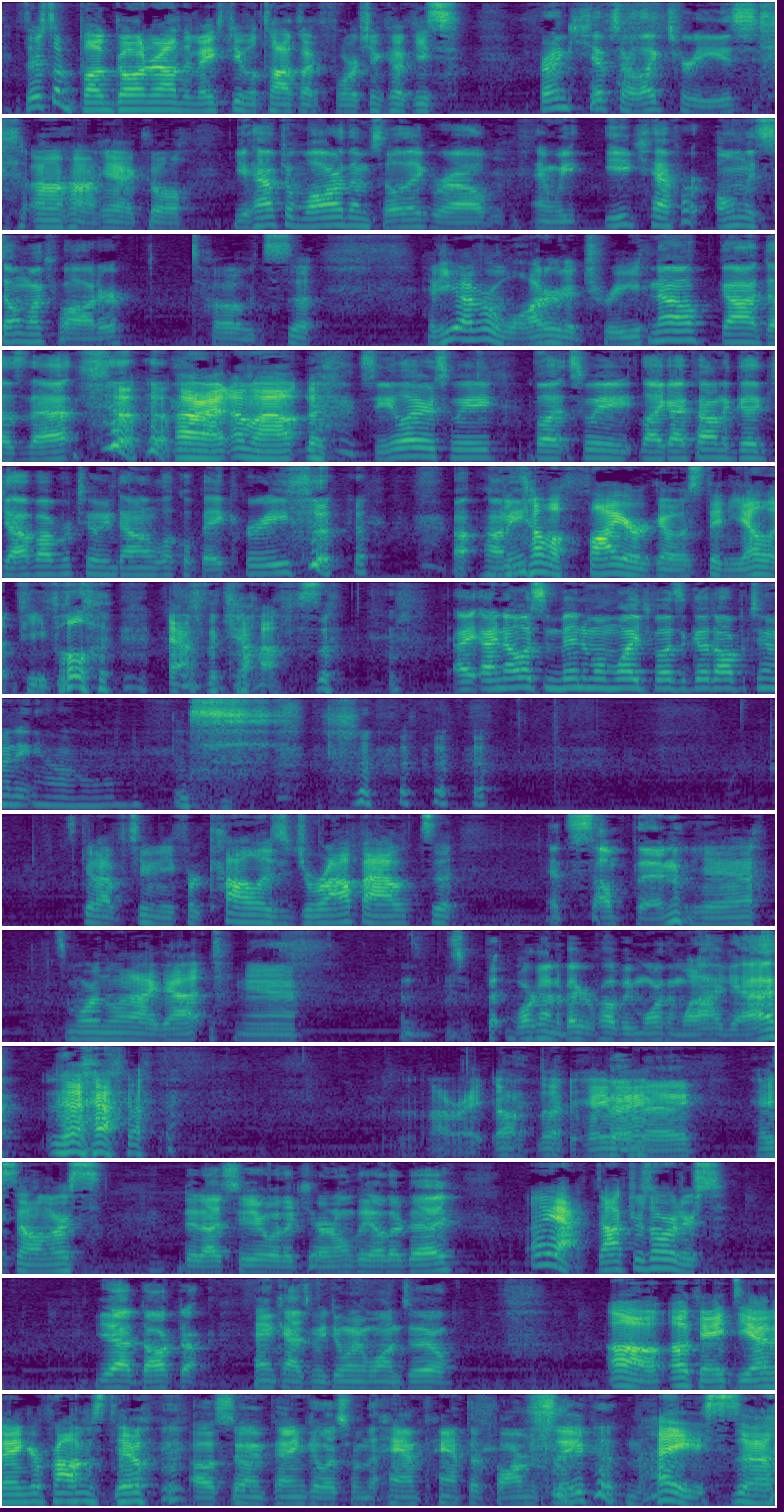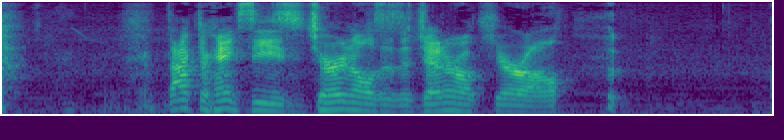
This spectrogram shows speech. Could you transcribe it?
Is there some bug going around that makes people talk like fortune cookies? Friendships are like trees. Uh huh. Yeah, cool. You have to water them so they grow, and we each have our only so much water. Totes. Uh, have you ever watered a tree? No, God does that. All right, I'm out. See you later, sweetie. But sweet, like I found a good job opportunity down at a local bakery. Uh, honey, Become a fire ghost and yell at people. at the cops. I, I know it's minimum wage, but it's a good opportunity. Oh. it's a good opportunity for college dropout. It's something. Yeah, it's more than what I got. Yeah. It's- Working on a bakery probably more than what I got. All right. Oh, hey Hey, man. Mae. Hey Selmers. Did I see you with a journal the other day? Oh yeah, doctor's orders. Yeah, Doctor Hank has me doing one too. Oh, okay. Do you have anger problems too? I was stealing painkillers from the Ham Panther Pharmacy. nice. Uh, Dr. Hank sees journals as a general cure-all.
